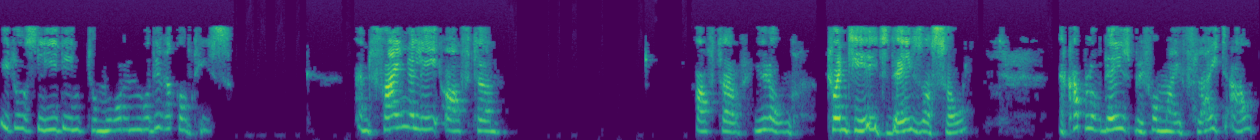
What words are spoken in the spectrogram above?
It was leading to more and more difficulties. And finally, after, after, you know, 28 days or so, a couple of days before my flight out,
